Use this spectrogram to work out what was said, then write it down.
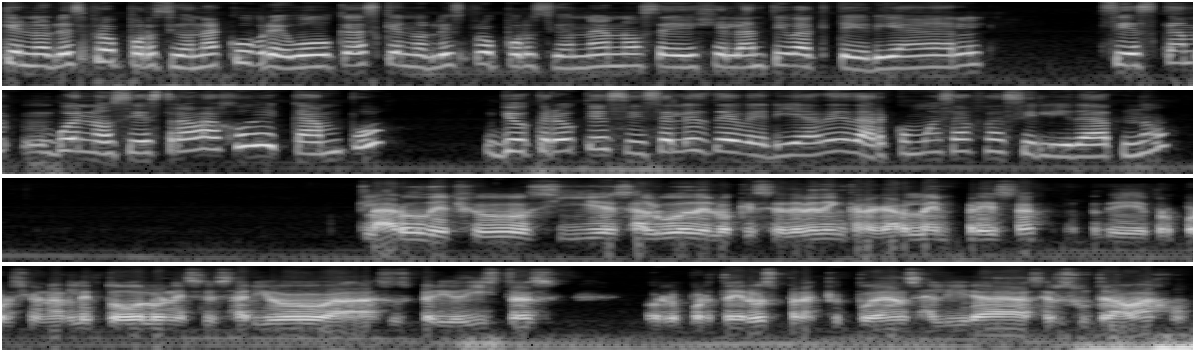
Que no les proporciona cubrebocas, que no les proporciona, no sé, gel antibacterial. Si es, bueno, si es trabajo de campo, yo creo que sí se les debería de dar como esa facilidad, ¿no? Claro, de hecho sí es algo de lo que se debe de encargar la empresa, de proporcionarle todo lo necesario a sus periodistas o reporteros para que puedan salir a hacer su trabajo.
